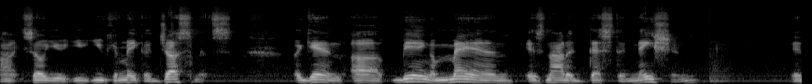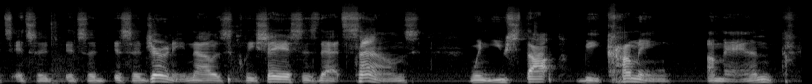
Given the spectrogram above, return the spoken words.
All right, so you you you can make adjustments. Again, uh, being a man is not a destination. It's it's a it's a it's a journey. Now, as cliche as that sounds, when you stop becoming a man,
